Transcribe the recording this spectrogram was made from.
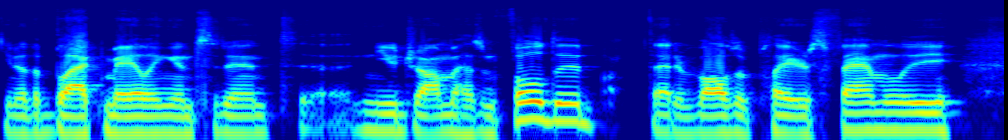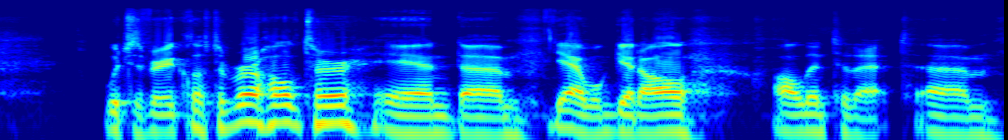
you know the blackmailing incident. Uh, new drama has unfolded that involves a player's family which is very close to Berhalter. And um, yeah, we'll get all all into that. Um,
